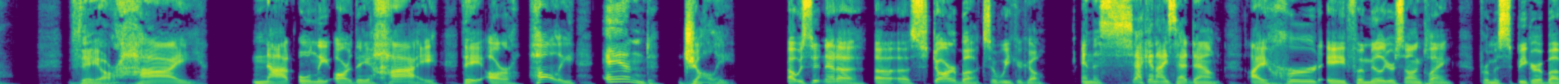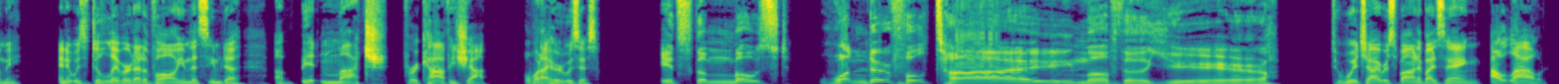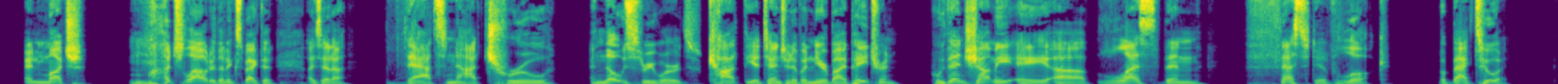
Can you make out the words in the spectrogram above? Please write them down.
they are high. Not only are they high, they are holly and jolly. I was sitting at a, a, a Starbucks a week ago, and the second I sat down, I heard a familiar song playing from a speaker above me, and it was delivered at a volume that seemed a, a bit much for a coffee shop. But what I heard was this It's the most wonderful time of the year. To which I responded by saying out loud and much, much louder than expected, I said, uh, That's not true. And those three words caught the attention of a nearby patron, who then shot me a uh, less than festive look. But back to it.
